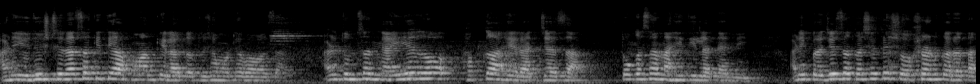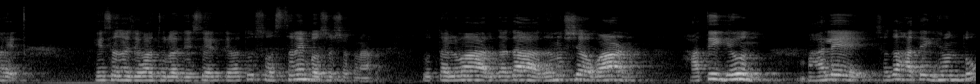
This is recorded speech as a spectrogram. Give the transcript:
आणि युधिष्ठिराचा किती अपमान केला होता तुझ्या मोठ्या भावाचा. आणि तुमचा न्याय्य जो हक्क आहे राज्याचा तो कसा नाही दिला त्यांनी. आणि प्रजेचं कसे ते शोषण करत आहेत. हे सगळं जेव्हा तुला दिसेल तेव्हा तू स्वस्थ नाही बसू शकणार. तू तलवार गदा धनुष्य बाण हाती घेऊन भाले सगळं हाती घेऊन तू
